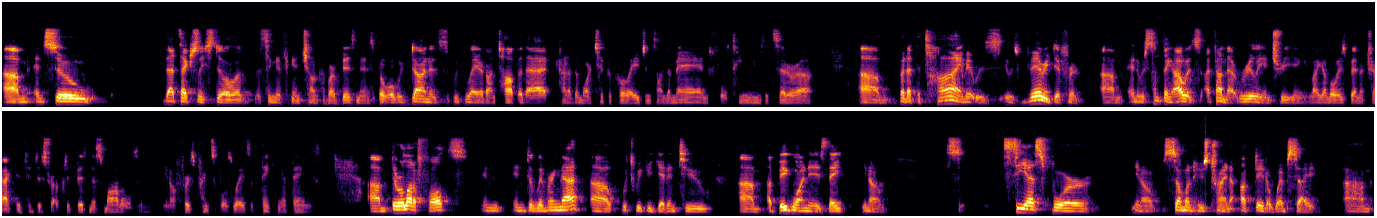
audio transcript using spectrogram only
Um, and so that's actually still a, a significant chunk of our business. But what we've done is we've layered on top of that kind of the more typical agents on demand, full teams, et cetera. Um, but at the time, it was it was very different, um, and it was something I was I found that really intriguing. Like I've always been attracted to disruptive business models and you know first principles ways of thinking of things. Um, there were a lot of faults in in delivering that, uh, which we could get into. Um, a big one is they you know CS for you know someone who's trying to update a website. Um,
